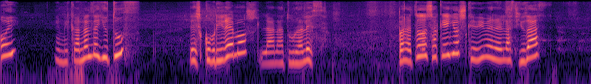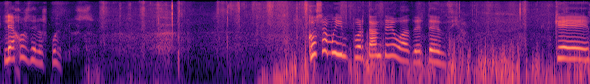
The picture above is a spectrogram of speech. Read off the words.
Hoy, en mi canal de YouTube, descubriremos la naturaleza. Para todos aquellos que viven en la ciudad, lejos de los pueblos. Cosa muy importante o advertencia. Que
